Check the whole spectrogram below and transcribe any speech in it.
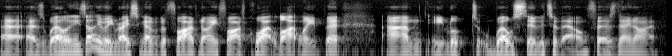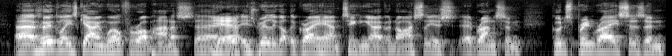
uh, as well. And he's only been racing over the 595 quite lightly, but um, he looked well suited to that on Thursday night. Uh, Hoogley's going well for Rob Harness. Uh, Yeah. He's really got the greyhound ticking over nicely. He's uh, run some good sprint races, and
